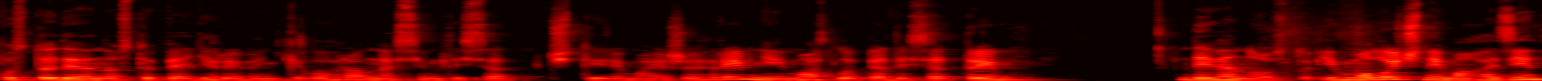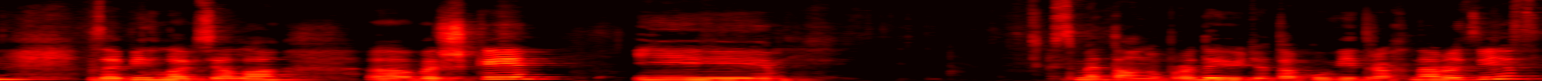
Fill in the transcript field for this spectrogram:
По 195 гривень кілограм на 74 майже гривні і масло 53,90. І в молочний магазин забігла, взяла е, вершки і сметану. Продають отак у відрах на розв'яз.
